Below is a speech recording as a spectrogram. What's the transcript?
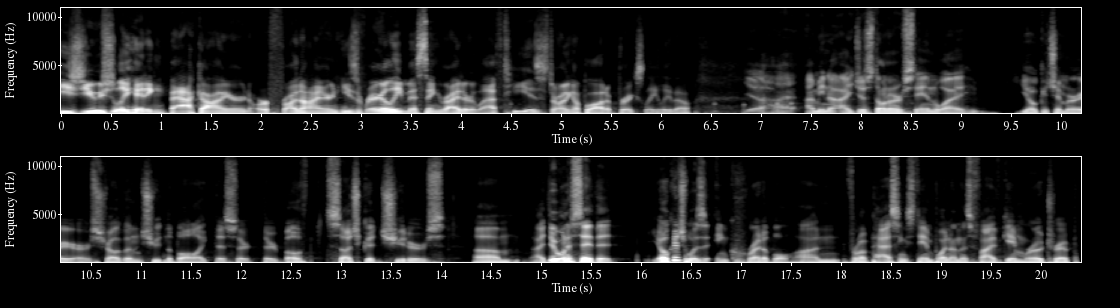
He's usually hitting back iron or front iron. He's rarely missing right or left. He is throwing up a lot of bricks lately, though. Yeah, I, I mean, I just don't understand why Jokic and Murray are struggling shooting the ball like this. They're they're both such good shooters. Um, I do want to say that Jokic was incredible on from a passing standpoint on this five game road trip.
